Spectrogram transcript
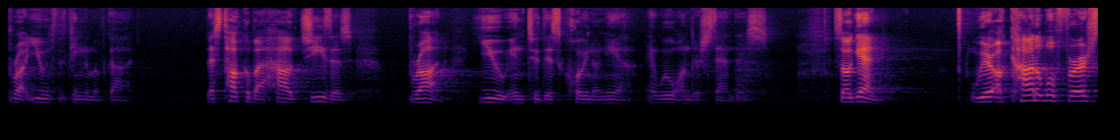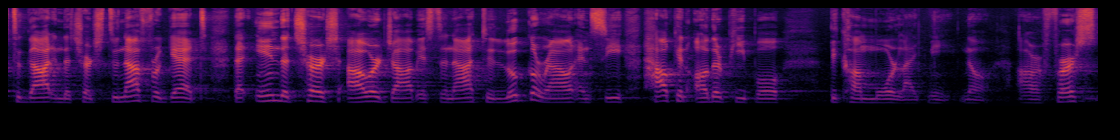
brought you into the kingdom of God. Let's talk about how Jesus brought you into this koinonia, and we will understand this. So, again, we're accountable first to God in the church. Do not forget that in the church, our job is to not to look around and see how can other people become more like me. No, our first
